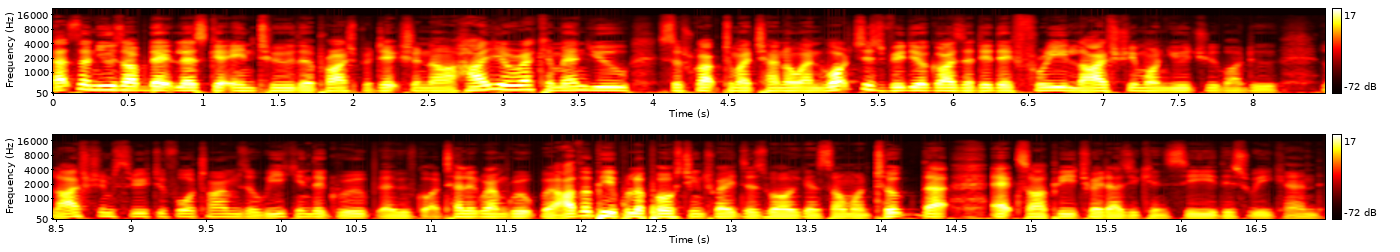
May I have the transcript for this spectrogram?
that's the news update. Let's get into the price prediction now. I highly recommend you subscribe to my channel and watch this video, guys. I did a free live stream on YouTube. I do live streams three to four times a week in the group. Uh, we've got a Telegram group where other people are posting trades as well. Again, someone took that XRP trade as you can see this weekend,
